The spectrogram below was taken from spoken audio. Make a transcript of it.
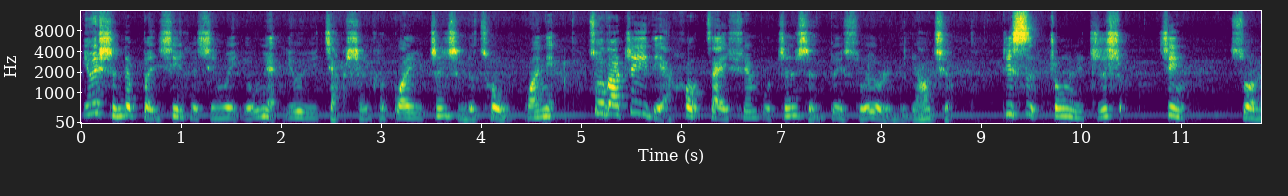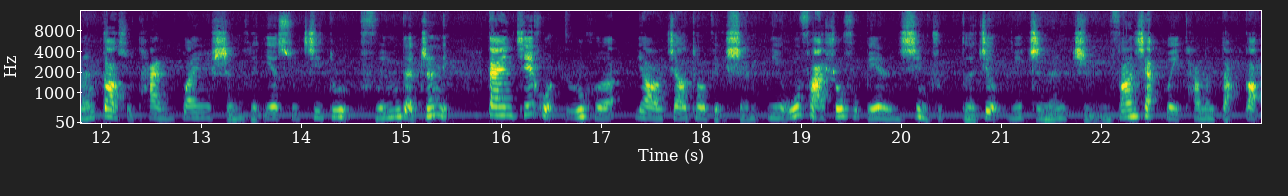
因为神的本性和行为永远优于假神和关于真神的错误观念。做到这一点后，再宣布真神对所有人的要求。第四，忠于职守，尽。所能告诉他人关于神和耶稣基督福音的真理，但结果如何要交托给神。你无法说服别人信主得救，你只能指明方向，为他们祷告。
